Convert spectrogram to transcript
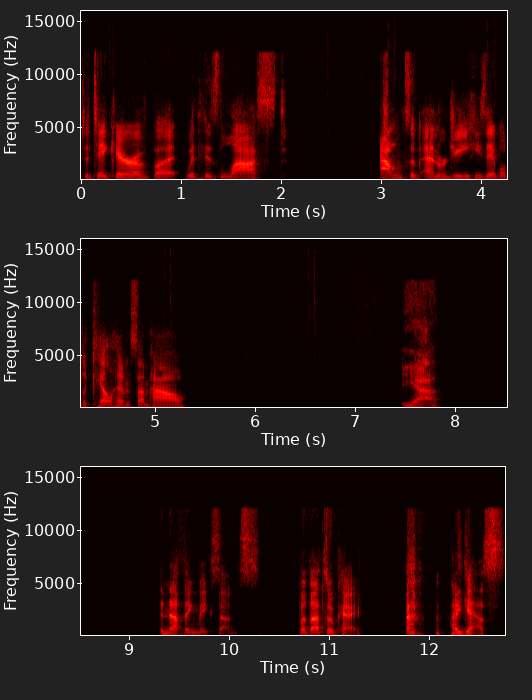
to take care of, but with his last ounce of energy, he's able to kill him somehow. yeah. Nothing makes sense, but that's okay. I guess.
